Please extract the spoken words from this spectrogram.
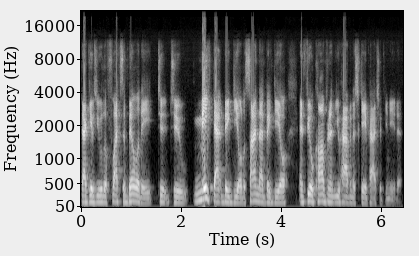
That gives you the flexibility to to make that big deal, to sign that big deal, and feel confident that you have an escape hatch if you need it.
